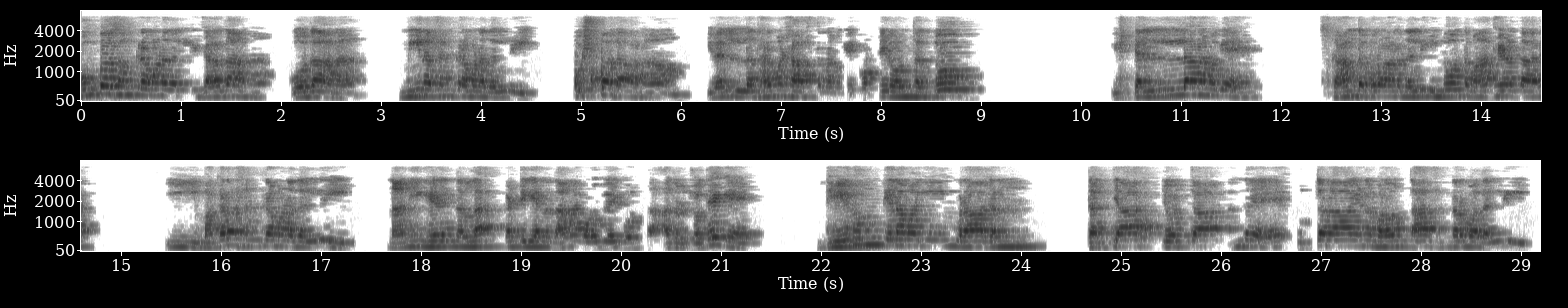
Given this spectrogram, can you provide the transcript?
ಕುಂಭ ಸಂಕ್ರಮಣದಲ್ಲಿ ಜಲದಾನ, ಗೋದಾನ, ಮೀನ ಸಂಕ್ರಮಣದಲ್ಲಿ ಪುಷ್ಪದಾನ, ಇವೆಲ್ಲ ಧರ್ಮಶಾಸ್ತ್ರ ನಮಗೆ ಕೊಟ್ಟಿರುವಂಥದ್ದು. ಇಷ್ಟೆಲ್ಲ ನಮಗೆ ಸ್ಕಾಂದ ಪುರಾಣದಲ್ಲಿ ಇನ್ನೊಂದು ಮಾತು ಹೇಳ್ತಾರೆ. ಈ ಮಕರ ಸಂಕ್ರಮಣದಲ್ಲಿ ನಾನೀಗ ಹೇಳಿದ್ನಲ್ಲ, ಕಟ್ಟಿಗೆಯನ್ನು ದಾನ ಕೊಡಬೇಕು ಅಂತ. ಅದ್ರ ಜೊತೆಗೆ ಧೇನುಂ ತಿಲಮಗೀಂ ರಾಜನ್ ದದ್ಯಾತ್ಯೋಚ್ಚ ಅಂದ್ರೆ ಉತ್ತರಾಯಣ ಬರುವಂತಹ ಸಂದರ್ಭದಲ್ಲಿ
